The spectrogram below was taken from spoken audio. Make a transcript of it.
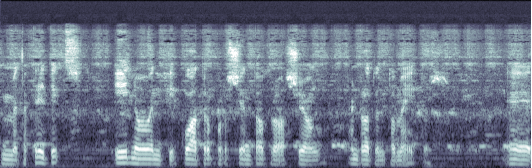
en Metacritics y 94% de aprobación en Rotten Tomatoes. Eh,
